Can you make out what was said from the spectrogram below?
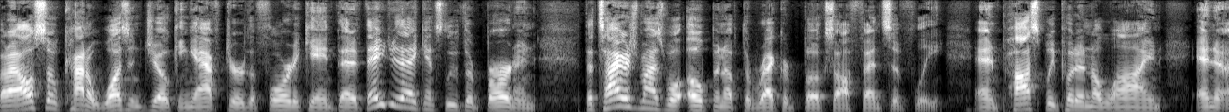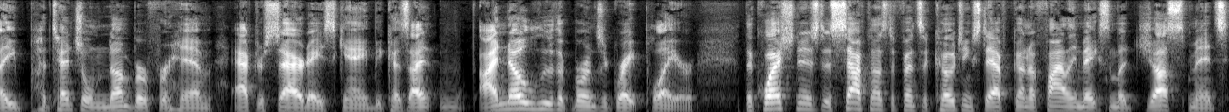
but I also kind of wasn't joking after the Florida game that if they do that against Luther Burden, the Tigers might as well open up the record books offensively and possibly put in a line and a potential number for him after Saturday's game because I I know Luther Burden's a great player. The question is, is South Carolina's defensive coaching staff going to finally make some adjustments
